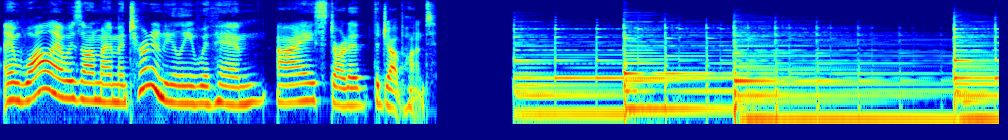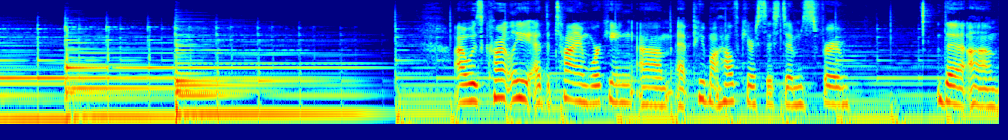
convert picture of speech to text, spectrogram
And while I was on my maternity leave with him, I started the job hunt. I was currently at the time working um, at Piedmont Healthcare Systems for the um,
